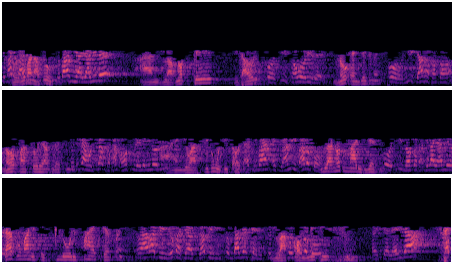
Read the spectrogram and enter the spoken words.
a woman at home, and you have not paid dowry, kò sí ìsanwó orí rẹ̀. no engagement, O ní ìdáná kankan. no pastoral blessing, Kò sí pé àwọn òṣìṣẹ́ àgùntàn kan àwọn túre lé yín lórí. and you are sleeping with each other, sì wá ẹ sì wá ní ìbálòpọ̀. you are not married yet. Kò sí ìlọ́kọ tàbí láya ńlé o. That woman is a glorified girlfriend. Arábìnrin yóò kàn jẹ́ ọ̀dọ́bìnrin tó ń bá dẹ́sẹ̀ ní tó You are tó tó lóko. committing sin. Ẹ̀ṣẹ̀lẹ̀ ń dá. Sex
